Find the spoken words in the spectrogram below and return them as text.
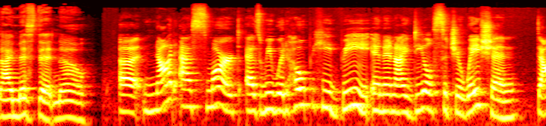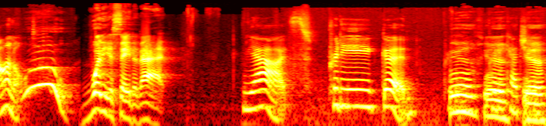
I missed it, no. Uh, not as smart as we would hope he'd be in an ideal situation, Donald. Woo! What do you say to that? Yeah, it's pretty good. Pretty, yeah, yeah, pretty catchy. Yeah.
